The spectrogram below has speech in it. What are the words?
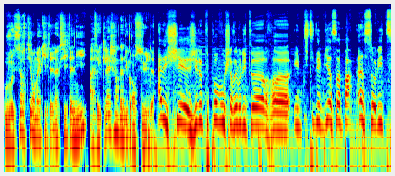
Vous sortez en Aquitaine-Occitanie avec l'agenda du Grand Sud. Allez, j'ai noté pour vous, chers auditeurs, euh, une petite idée bien sympa, insolite,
